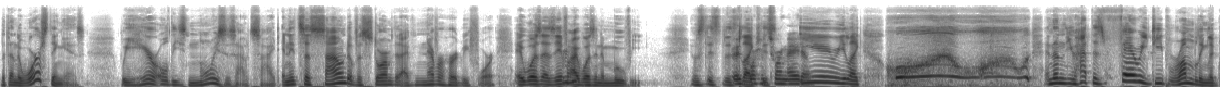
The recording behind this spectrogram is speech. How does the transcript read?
But then the worst thing is, we hear all these noises outside, and it's a sound of a storm that I've never heard before. It was as if I mm-hmm. was in a movie. It was this, this It like this tornado. eerie, like, and then you had this very deep rumbling, like,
